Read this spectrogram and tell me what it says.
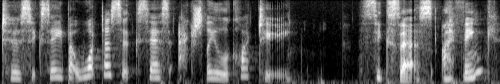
to succeed, but what does success actually look like to you? Success. I think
